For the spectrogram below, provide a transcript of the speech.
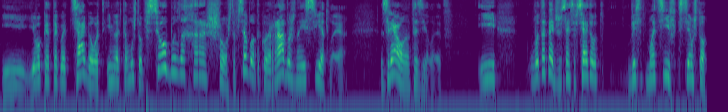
и его какая-то такая тяга вот именно к тому, чтобы все было хорошо, чтобы все было такое радужное и светлое. Зря он это делает. И вот опять же, знаете, вся эта вот, весь этот мотив с тем, что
